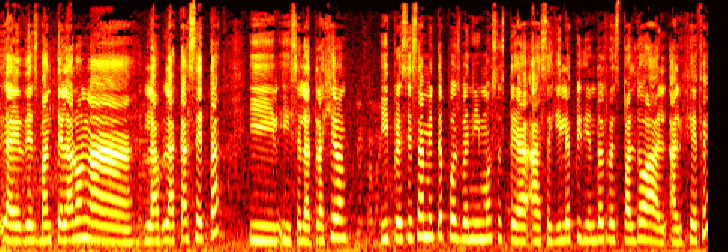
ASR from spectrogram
eh, desmantelaron la, la, la caseta y, se la trajeron. Y precisamente pues venimos este, a, seguirle pidiendo el respaldo al, jefe,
